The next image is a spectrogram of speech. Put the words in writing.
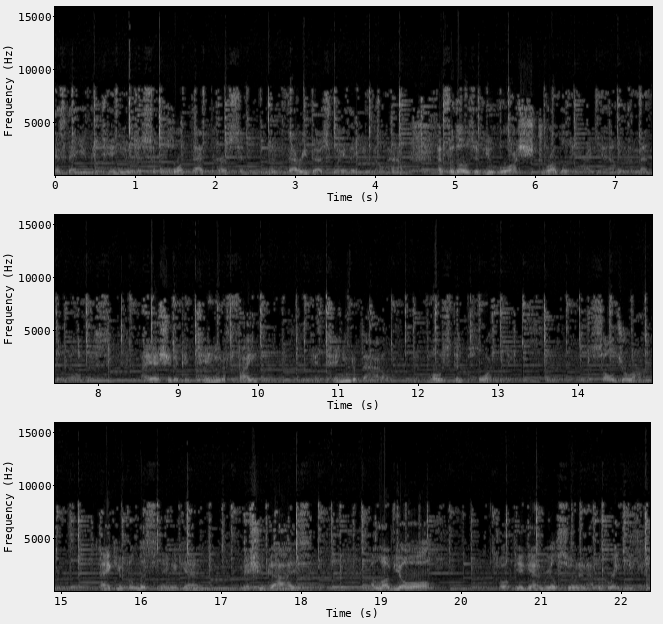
ask that you continue to support that person in the very best way that you know how. And for those of you who are struggling right now with a mental illness, I ask you to continue to fight, continue to battle, and most importantly, soldier on. Thank you for listening again. Miss you guys. I love you all. Talk to you again real soon and have a great weekend.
